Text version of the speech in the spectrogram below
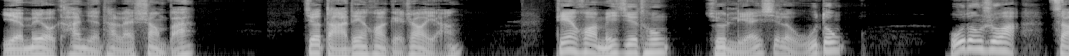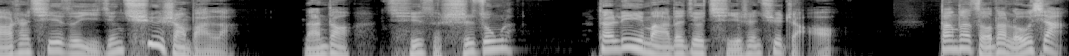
也没有看见他来上班，就打电话给赵阳，电话没接通，就联系了吴东。吴东说啊，早上妻子已经去上班了。难道妻子失踪了？他立马的就起身去找。当他走到楼下，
